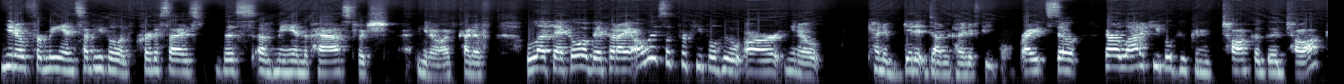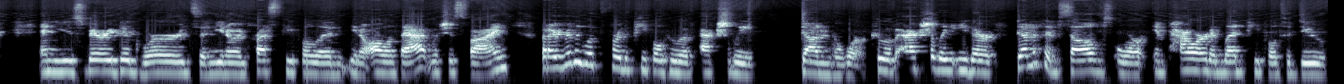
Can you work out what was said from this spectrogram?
you know, for me, and some people have criticized this of me in the past, which, you know, I've kind of let that go a bit, but I always look for people who are, you know, kind of get it done kind of people, right? So there are a lot of people who can talk a good talk and use very big words and, you know, impress people and, you know, all of that, which is fine. But I really look for the people who have actually done the work, who have actually either done it themselves or empowered and led people to do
